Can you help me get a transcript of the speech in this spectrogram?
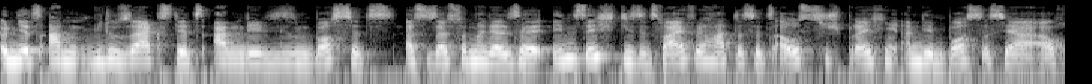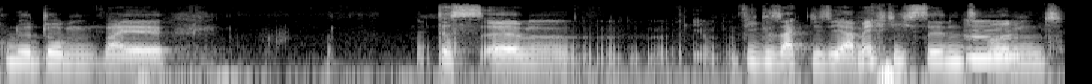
und jetzt an, wie du sagst, jetzt an den, diesen Boss jetzt, also selbst wenn man ja sehr in sich diese Zweifel hat, das jetzt auszusprechen, an dem Boss ist ja auch nur dumm, weil das, ähm, wie gesagt, diese ja mächtig sind und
